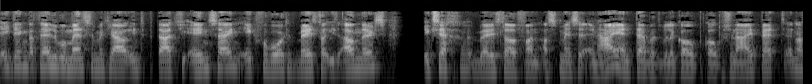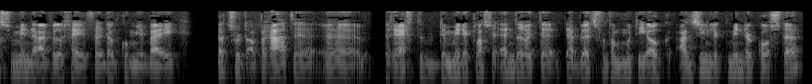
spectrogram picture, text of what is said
ik, denk dat een heleboel mensen met jouw interpretatie eens zijn. Ik verwoord het meestal iets anders. Ik zeg meestal van als mensen een high-end tablet willen kopen, kopen ze een iPad. En als ze minder uit willen geven, dan kom je bij dat soort apparaten uh, terecht. De, de, middenklasse Android ta tablets, want dan moet die ook aanzienlijk minder kosten.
